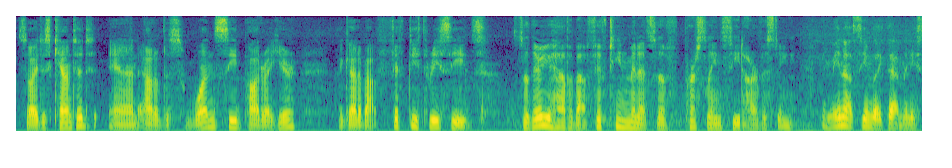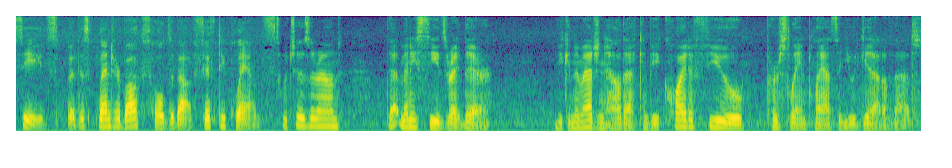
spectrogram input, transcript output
So I just counted, and out of this one seed pod right here, I got about 53 seeds. So there you have about 15 minutes of purslane seed harvesting. It may not seem like that many seeds, but this planter box holds about 50 plants, which is around that many seeds right there. You can imagine how that can be quite a few purslane plants that you would get out of that.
